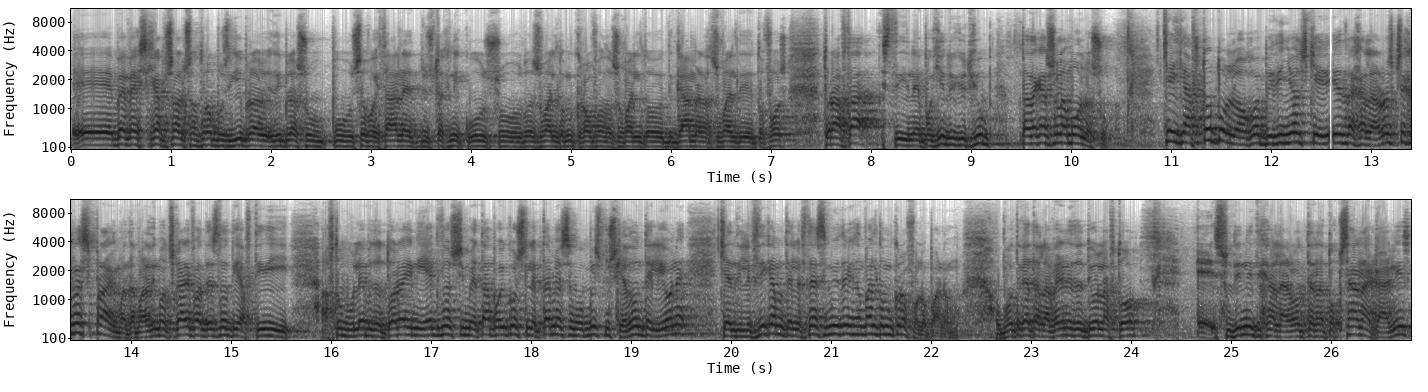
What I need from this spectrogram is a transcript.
Ε, βέβαια, έχεις και κάποιους άλλους ανθρώπους δίπλα, δίπλα σου που σε βοηθάνε, τους τεχνικούς σου, θα σου βάλει το μικρόφωνο, θα σου βάλει το, την κάμερα, θα σου βάλει το φως. Τώρα αυτά στην εποχή του YouTube θα τα κάνεις όλα μόνος σου. Και γι' αυτό το λόγο, επειδή νιώθεις και ιδιαίτερα χαλαρό, ξεχνάς πράγματα. Παραδείγματος χάρη, φανταστείτε ότι αυτή, αυτό που βλέπετε τώρα είναι η έκδοση μετά από 20 λεπτά μιας εκπομπής που σχεδόν τελείωνε και αντιληφθήκαμε τελευταία στιγμή ότι δεν είχαν βάλει το μικρόφωνο πάνω μου. Οπότε καταλαβαίνετε ότι όλο αυτό ε, σου δίνει τη χαλαρότητα να το ξανακάνεις,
